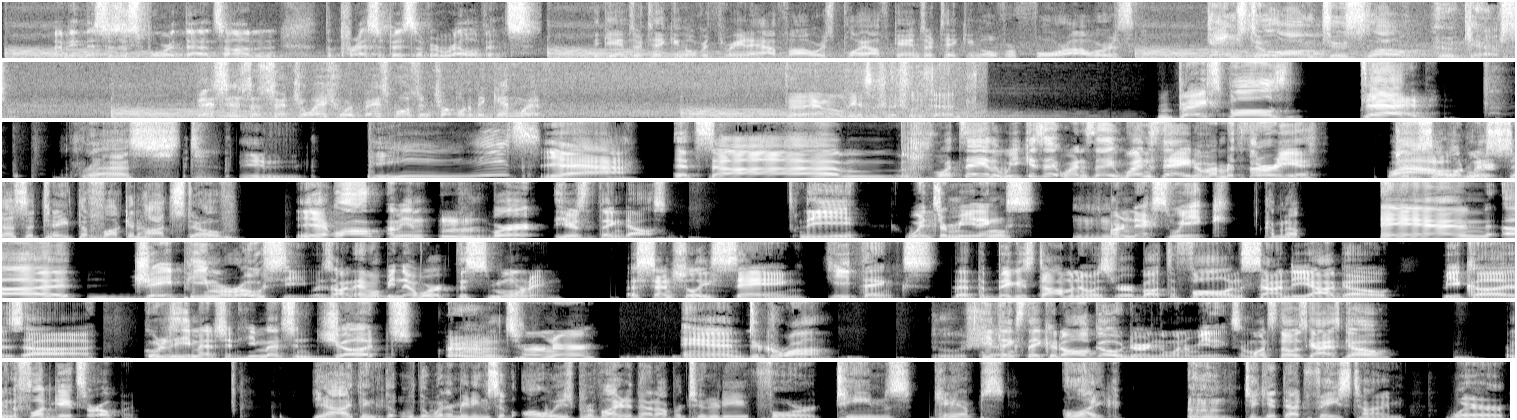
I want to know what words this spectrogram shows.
I mean, this is a sport that's on the precipice of irrelevance. The games are taking over three and a half hours. Playoff games are taking over four hours. Game's too long, too slow. Who cares? This is a situation where baseball's in trouble to begin with. The MLB is officially dead. Baseball's dead. Rest in peace. Yeah. It's um what day of the week is it? Wednesday? Wednesday, November 30th. Wow. Can someone Winter- resuscitate the fucking hot stove? Yeah, well, I mean, we're here's the thing, Dallas. The winter meetings Mhm. are next week. Coming up. And uh, JP Morosi was on MLB Network this morning, essentially saying he thinks that the biggest dominoes are about to fall in San Diego because uh, who did he mention? He mentioned Judge, Turner, and DeGrom. Ooh, He thinks they could all go during the winter meetings. And once those guys go, I mean, the floodgates are open. Yeah, I think the, the winter meetings have always provided that opportunity for teams, camps alike to get that face time where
